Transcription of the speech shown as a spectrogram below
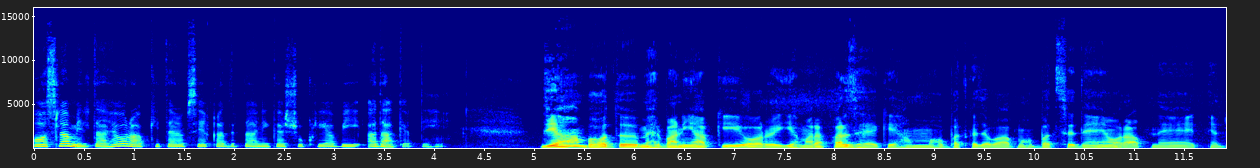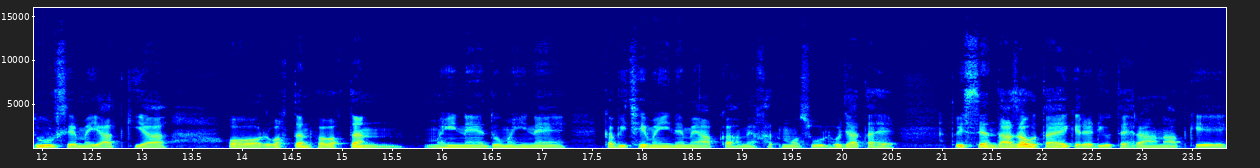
حوصلہ ملتا ہے اور آپ کی طرف سے قدردانی کا شکریہ بھی ادا کرتے ہیں۔ جی ہاں بہت مہربانی آپ کی اور یہ ہمارا فرض ہے کہ ہم محبت کا جواب محبت سے دیں اور آپ نے اتنے دور سے ہمیں یاد کیا اور وقتاً فوقتاً مہینے دو مہینے، کبھی چھ مہینے میں آپ کا ہمیں خط موصول ہو جاتا ہے۔ تو اس سے اندازہ ہوتا ہے کہ ریڈیو تہران آپ کے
